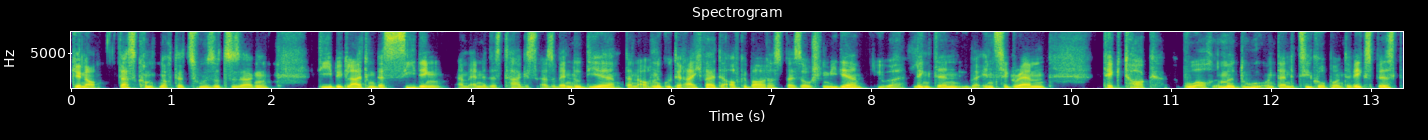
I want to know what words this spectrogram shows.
Genau, das kommt noch dazu sozusagen. Die Begleitung, das Seeding am Ende des Tages. Also wenn du dir dann auch eine gute Reichweite aufgebaut hast bei Social Media, über LinkedIn, über Instagram, TikTok, wo auch immer du und deine Zielgruppe unterwegs bist,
